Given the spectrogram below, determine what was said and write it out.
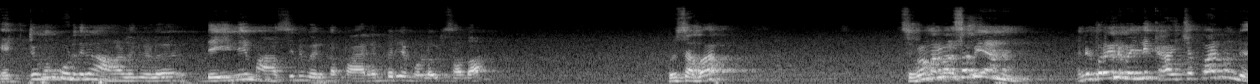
ഏറ്റവും കൂടുതൽ ആളുകൾ ഡെയിലി മാസിന് വരുന്ന പാരമ്പര്യമുള്ള ഒരു സഭ. ഒരു സഭ? സുബ്രഹ്മണ്യ സഭയാണ്. എന്റെ പുറകിൽ വലിയ കാഴ്ചപ്പാടുണ്ട്.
